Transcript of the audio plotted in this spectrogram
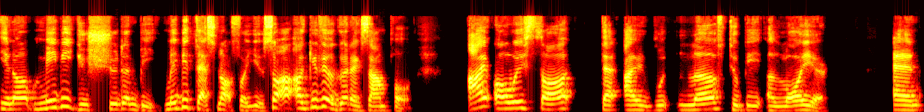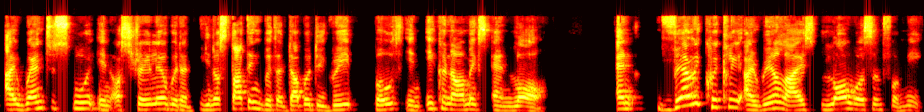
you know maybe you shouldn't be. Maybe that's not for you. So I'll, I'll give you a good example. I always thought that I would love to be a lawyer. And I went to school in Australia with a, you know, starting with a double degree, both in economics and law. And very quickly, I realized law wasn't for me.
